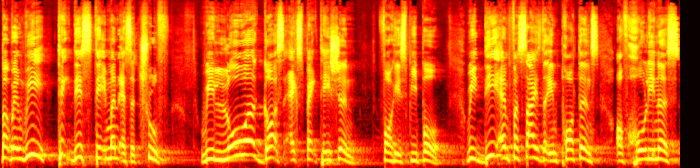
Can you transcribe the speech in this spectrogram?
But when we take this statement as a truth, we lower God's expectation for his people. We de emphasize the importance of holiness,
